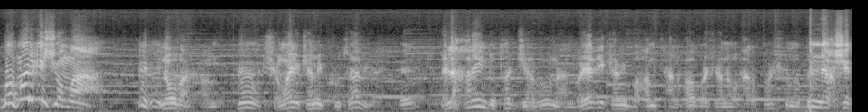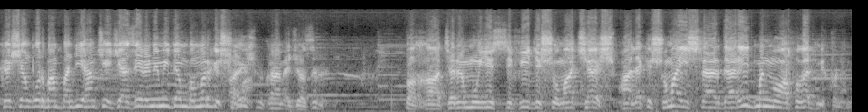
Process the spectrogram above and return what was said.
با مرگ شما. نوبر خان شما یه کمی کوتاه بیاید بالاخره این دوتا جوونن. باید یه کمی با هم تنها باشن و حرفاشونو ب... نقشه کشن قربان بندی همچی اجازه رو نمیدم با مرگ شما. خواهش می‌کنم اجازه بدید. به خاطر موی سفید شما چشم. حالا که شما اصرار دارید من موافقت می‌کنم.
